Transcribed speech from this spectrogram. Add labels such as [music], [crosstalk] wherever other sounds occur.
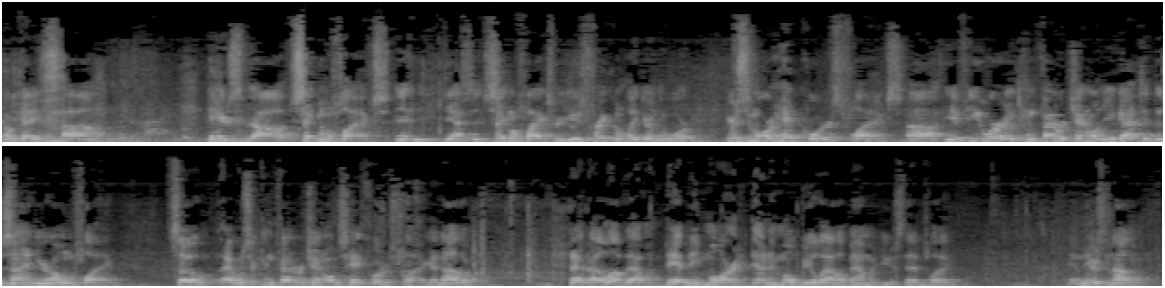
Okay. Um, here's uh, signal flags. And yes, signal flags were used frequently during the war. Here's some more headquarters flags. Uh, if you were a Confederate general, you got to design your own flag. So that was a Confederate general's headquarters flag. Another one. That I love that one. Dabney Maury down in Mobile, Alabama, used that flag. And there's another one.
